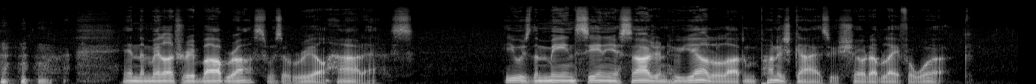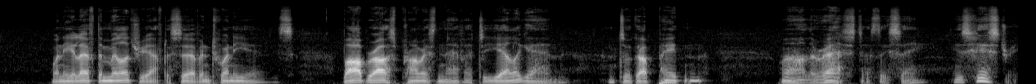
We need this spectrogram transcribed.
In the military, Bob Ross was a real hard ass. He was the mean senior sergeant who yelled a lot and punished guys who showed up late for work. When he left the military after serving 20 years, Bob Ross promised never to yell again and took up painting. Well, the rest, as they say, is history.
